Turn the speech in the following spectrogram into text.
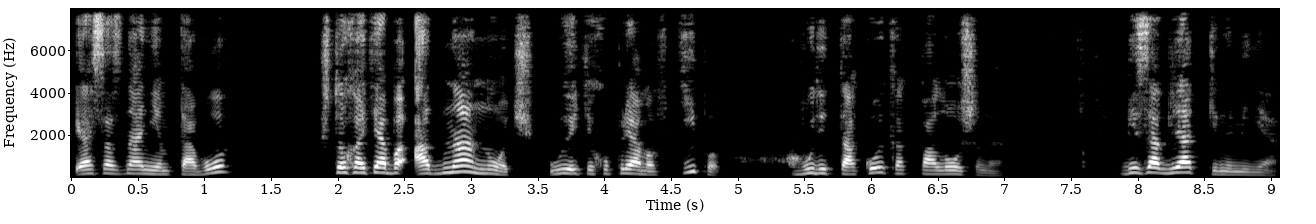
и осознанием того, что хотя бы одна ночь у этих упрямых типов будет такой, как положено. Без оглядки на меня,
